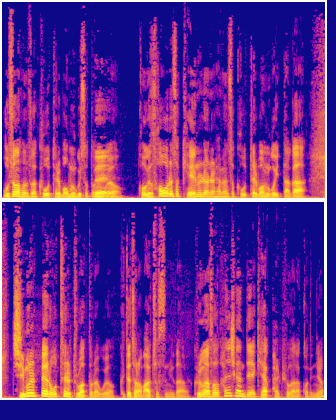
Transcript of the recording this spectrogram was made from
오승환 선수가 그 호텔에 머물고 있었더라고요. 네. 거기서 서울에서 개인 훈련을 하면서 그 호텔에 머물고 있다가 짐을 빼러 호텔을 들어왔더라고요. 그때 저랑 마주쳤습니다. 그러고 나서 1시간 뒤에 계약 발표가 났거든요.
